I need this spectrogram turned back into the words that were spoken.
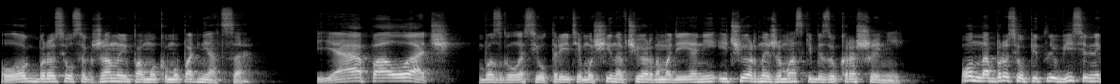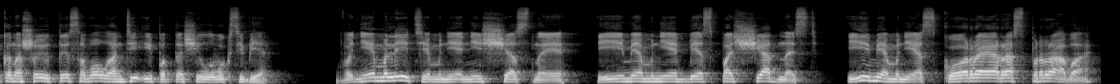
Лок бросился к Жану и помог ему подняться. «Я палач!» – возгласил третий мужчина в черном одеянии и черной же маске без украшений. Он набросил петлю висельника на шею Тесса Валанти и подтащил его к себе. «Внемлите мне, несчастные! Имя мне беспощадность! Имя мне скорая расправа!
